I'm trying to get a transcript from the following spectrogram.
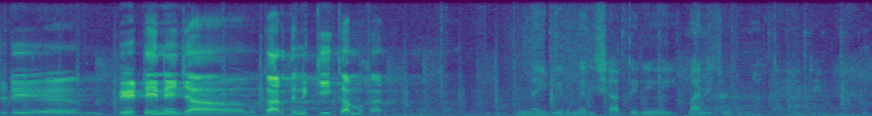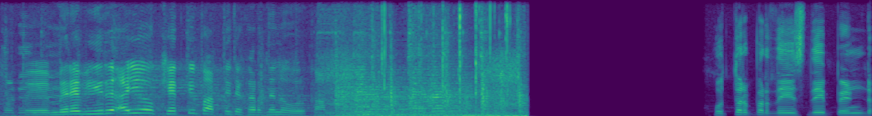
ਜਿਹੜੇ ਬੇਟੇ ਨੇ ਜਾਂ ਘਰ ਦੇ ਨੇ ਕੀ ਕੰਮ ਕਰਦੇ ਨਹੀਂ ਵੀਰ, ਮੇਰੀ ਸ਼ਾਦੀ ਨਹੀਂ ਹੋਈ, ਮੈਂ ਨਹੀਂ ਝੂਠ ਮਾਰਦੀ ਤੇ ਮੇਰੇ ਵੀਰ ਆਈਓ ਖੇਤੀ ਪਾਤੀ ਤੇ ਕਰਦੇ ਨੇ ਹੋਰ ਕੰਮ। ਉੱਤਰ ਪ੍ਰਦੇਸ਼ ਦੇ ਪਿੰਡ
